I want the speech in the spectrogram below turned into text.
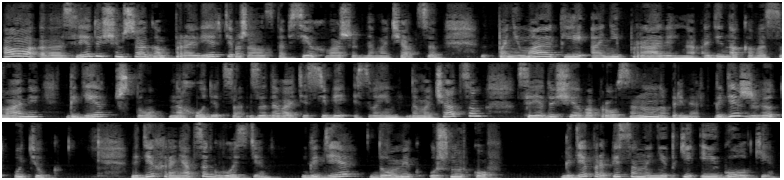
а следующим шагом проверьте, пожалуйста, всех ваших домочадцев. Понимают ли они правильно, одинаково с вами, вами, где что находится. Задавайте себе и своим домочадцам следующие вопросы. Ну, например, где живет утюг? Где хранятся гвозди? Где домик у шнурков? где прописаны нитки и иголки,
